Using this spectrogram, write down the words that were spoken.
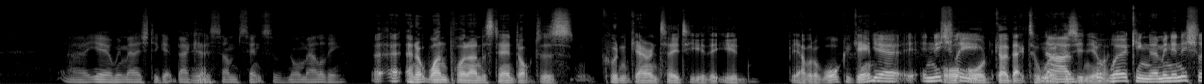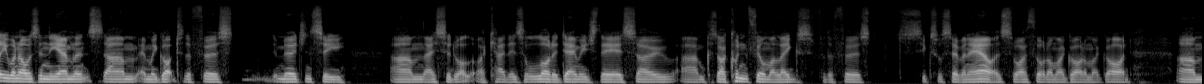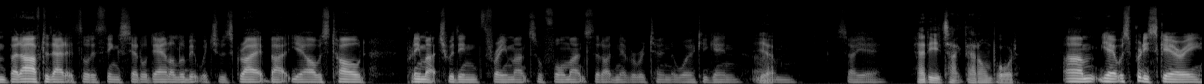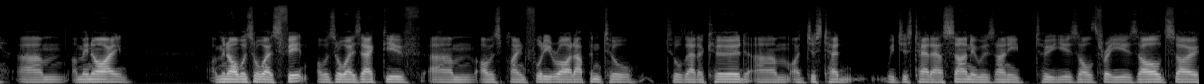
uh, yeah, we managed to get back Yeah. into some sense of normality. And at one point, I understand doctors couldn't guarantee to you that you'd be able to walk again, Yeah, initially or, or go back to work no, as you knew it. working. I mean, initially when I was in the ambulance um, and we got to the first emergency, um, they said, "Well, okay, there's a lot of damage there." So because I couldn't feel my legs for the first six or seven hours, so I thought, "Oh my god, oh my god." Um, but after that, I thought things settled down a little bit, which was great. But yeah, I was told pretty much within three months or four months that I'd never return to work again. Yep. Um, so yeah. How do you take that on board? Um, yeah, it was pretty scary. Um, I mean, I, I mean, I was always fit. I was always active. Um, I was playing footy right up until till that occurred. Um, I just had we just had our son who was only two years old, three years old, so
